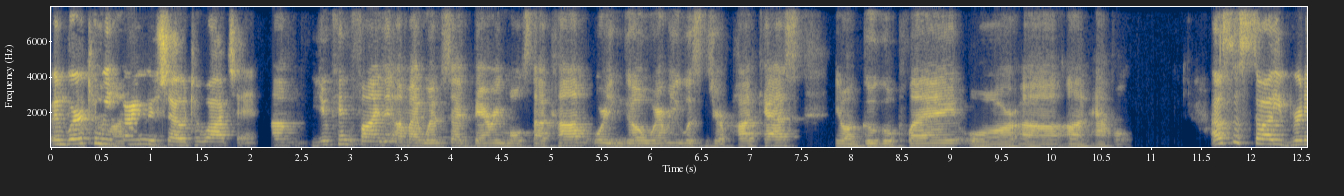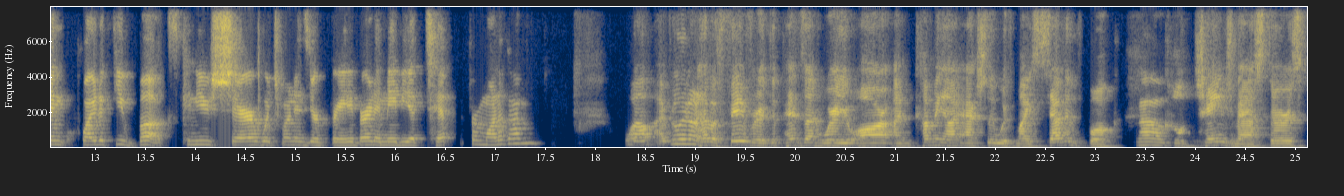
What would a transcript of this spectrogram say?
And where can we find the show to watch it? Um, you can find it on my website, barrymoltz.com, or you can go wherever you listen to your podcast you know, on Google Play or uh, on Apple. I also saw you've written quite a few books. Can you share which one is your favorite and maybe a tip from one of them? Well, I really don't have a favorite. It depends on where you are. I'm coming out actually with my seventh book wow. called Change Masters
